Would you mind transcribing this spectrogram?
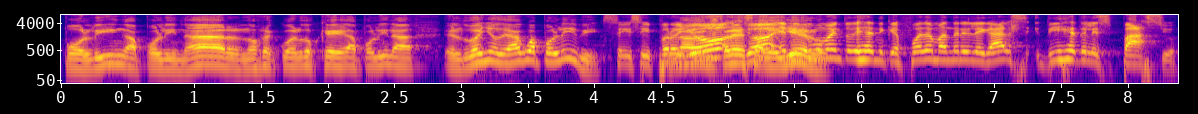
Polín, Apolinar, no recuerdo qué, Apolinar, el dueño de Agua Polivi. Sí, sí, pero yo, en ningún momento dije ni que fue de manera ilegal, dije del espacio,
